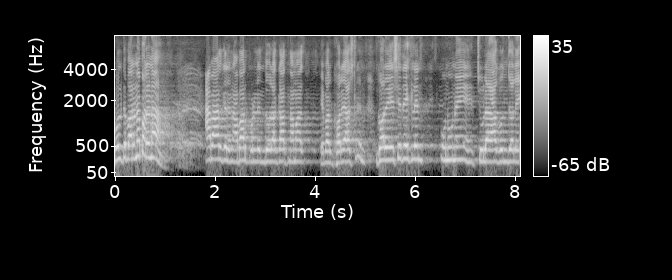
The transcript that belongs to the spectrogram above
বলতে পারে না পারে না। আবার গেলেন আবার পড়লেন দোরাকাত নামাজ। এবার ঘরে আসলেন ঘরে এসে দেখলেন উনুনে চুলায় আগুন জ্বলে।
